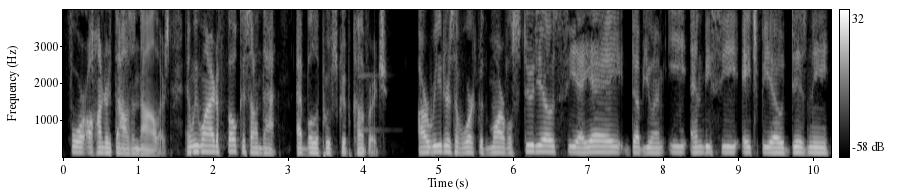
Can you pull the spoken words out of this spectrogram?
for $100,000. And we wanted to focus on that at Bulletproof Script Coverage. Our readers have worked with Marvel Studios, CAA, WME, NBC, HBO, Disney,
